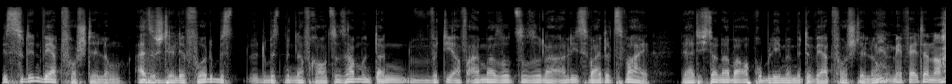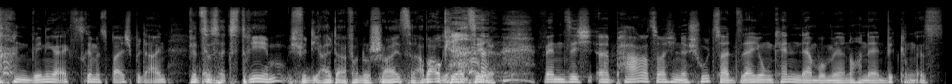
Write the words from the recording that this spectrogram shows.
bis zu den Wertvorstellungen. Also stell dir vor, du bist, du bist mit einer Frau zusammen und dann wird die auf einmal so zu so einer Alice Weidel 2. Da hätte ich dann aber auch Probleme mit der Wertvorstellung. Mir fällt da noch ein weniger extremes Beispiel ein. Findest du das extrem? Ich finde die alte einfach nur scheiße. Aber okay, erzähl. Wenn sich äh, Paare zum Beispiel in der Schulzeit sehr jung kennenlernen, wo man ja noch in der Entwicklung ist,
